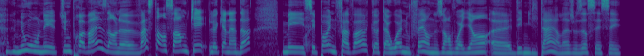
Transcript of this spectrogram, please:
nous, on est une province dans le vaste ensemble qu'est le Canada, mais c'est pas une faveur qu'Ottawa nous fait en nous envoyant euh, des militaires. Là. Je veux dire, c'est, c'est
